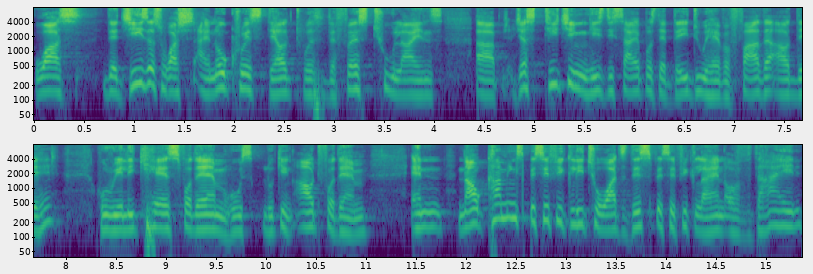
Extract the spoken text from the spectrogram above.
was that Jesus was, I know Chris dealt with the first two lines, uh, just teaching his disciples that they do have a father out there who really cares for them, who's looking out for them. And now, coming specifically towards this specific line of thy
